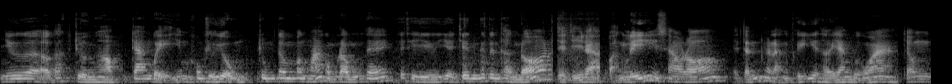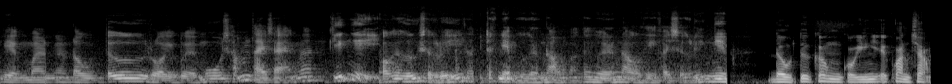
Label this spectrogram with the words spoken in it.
như ở các trường học trang bị nhưng mà không sử dụng trung tâm văn hóa cộng đồng cũng thế thế thì giờ trên cái tinh thần đó thì chỉ đạo quản lý sau đó để tránh cái lãng phí như thời gian vừa qua trong việc mà đầu tư rồi về mua sắm tài sản đó kiến nghị có cái hướng xử lý đó. trách nhiệm của người đứng đầu và cái người đứng đầu thì phải xử lý nghiêm đầu tư công có ý nghĩa quan trọng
